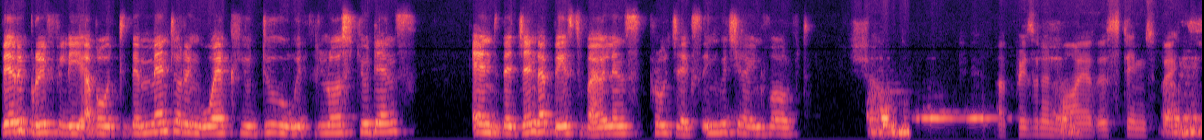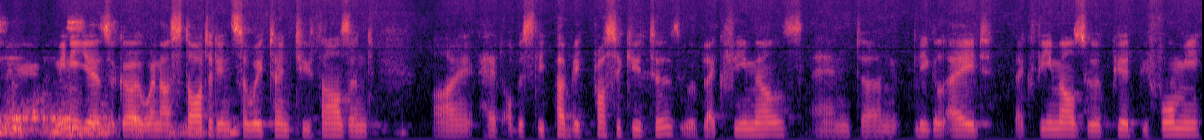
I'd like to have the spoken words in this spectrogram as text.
very briefly, about the mentoring work you do with law students and the gender-based violence projects in which you are involved? Sure. Uh, President Maya, this stems back many years ago when I started in Soweto in 2000. I had obviously public prosecutors who were black females and um, legal aid black females who appeared before me,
